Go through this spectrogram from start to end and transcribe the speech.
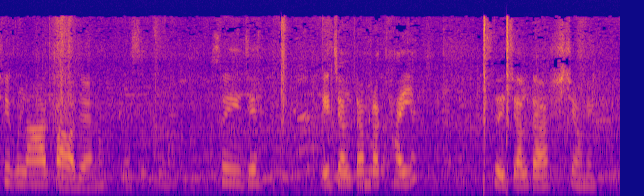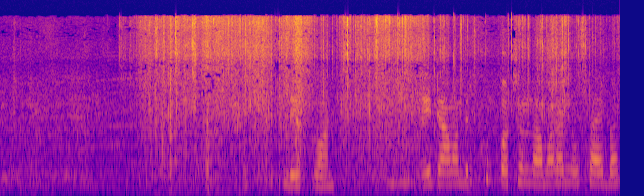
সেগুলো আর পাওয়া যায় না। এই যে, এই চালটা আমরা খাই। তো এই চালটা আসছে অনেক। দিস ওয়ান এটা আমাদের খুব পছন্দ আমার আর নুসাইবার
